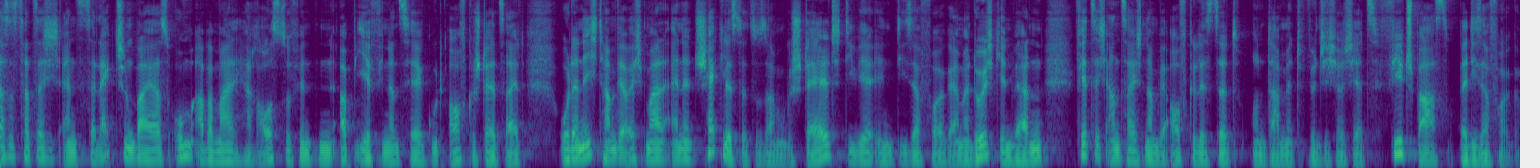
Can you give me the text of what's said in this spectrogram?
Das ist tatsächlich ein Selection Bias, um aber mal herauszufinden, ob ihr finanziell gut aufgestellt seid oder nicht, haben wir euch mal eine Checkliste zusammengestellt, die wir in dieser Folge einmal durchgehen werden. 40 Anzeichen haben wir aufgelistet und damit wünsche ich euch jetzt viel Spaß bei dieser Folge.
